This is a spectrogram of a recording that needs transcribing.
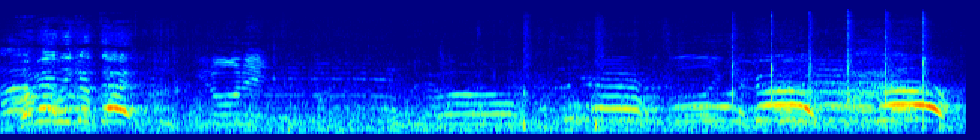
Come in and get that. Get on it. Go! Go!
